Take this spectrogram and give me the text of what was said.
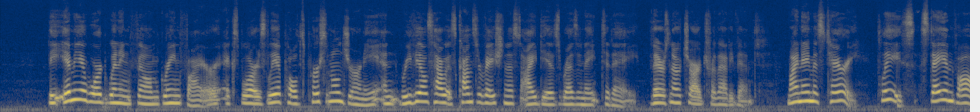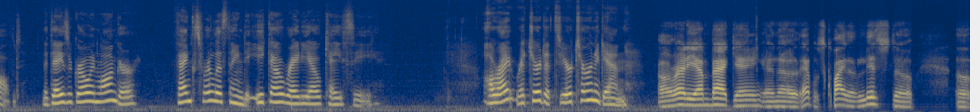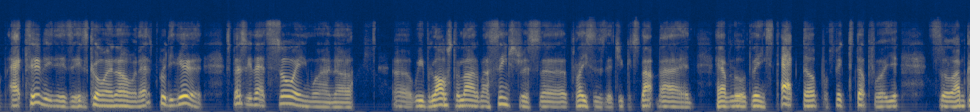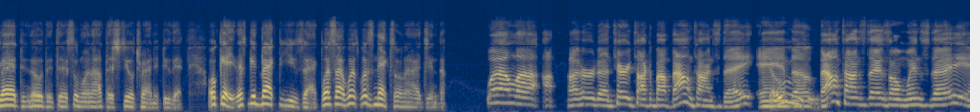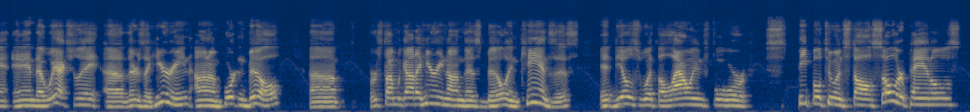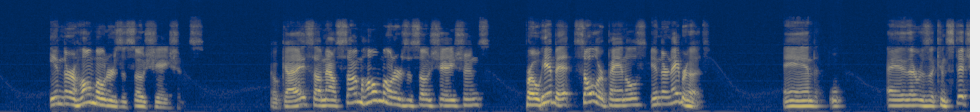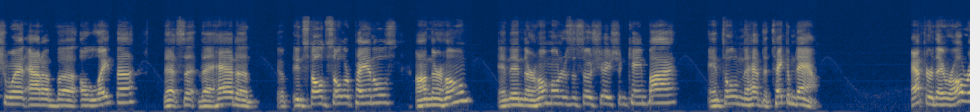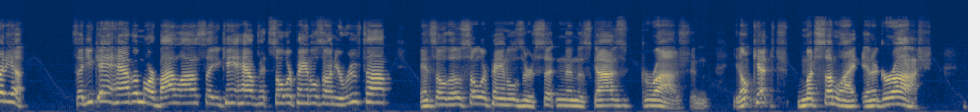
The Emmy Award winning film Green Fire explores Leopold's personal journey and reveals how his conservationist ideas resonate today. There's no charge for that event. My name is Terry. Please stay involved. The days are growing longer. Thanks for listening to Eco Radio KC. All right, Richard, it's your turn again. All righty, I'm back, gang, and uh, that was quite a list of of activities is going on. That's pretty good, especially that sewing one. Uh, uh, we've lost a lot of our seamstress uh, places that you could stop by and have little things tacked up or fixed up for you. So I'm glad to know that there's someone out there still trying to do that. Okay, let's get back to you, Zack. What's our, what's what's next on our agenda? Well, uh, I, heard uh, Terry talk about Valentine's Day, and uh, Valentine's Day is on Wednesday, and, and uh, we actually uh, there's a hearing on an important bill. Uh, first time we got a hearing on this bill in Kansas. It deals with allowing for people to install solar panels in their homeowners associations. Okay, so now some homeowners associations prohibit solar panels in their neighborhoods. And there was a constituent out of uh, Olathe that that had a, installed solar panels on their home, and then their homeowners association came by and told them to have to take them down after they were already up. Said you can't have them, or bylaws say you can't have solar panels on your rooftop and so those solar panels are sitting in this guy's garage, and you don't catch much sunlight in a garage.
